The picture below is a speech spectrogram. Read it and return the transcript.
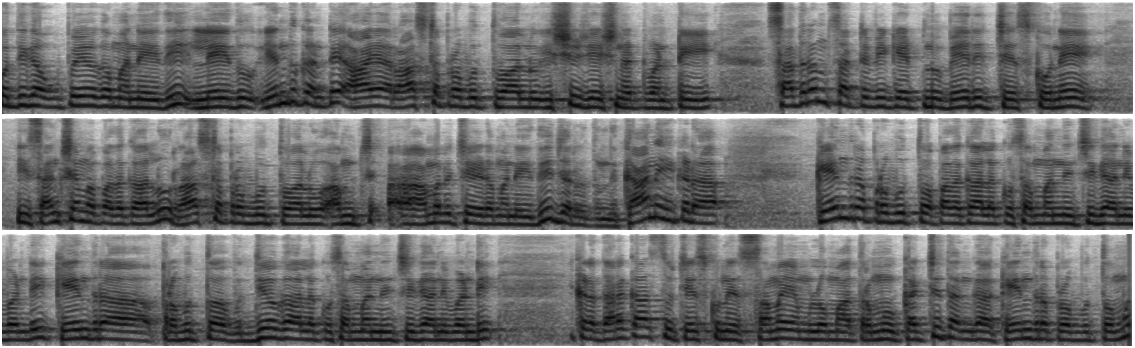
కొద్దిగా ఉపయోగం అనేది లేదు. ఎందుకంటే ఆయా రాష్ట్ర ప్రభుత్వాలు ఇష్యూ చేసినటువంటి సదరం సర్టిఫికేట్ను బేరీజ్ చేసుకునే ఈ సంక్షేమ పథకాలు రాష్ట్ర ప్రభుత్వాలు అమలు చేయడం అనేది జరుగుతుంది. కానీ ఇక్కడ కేంద్ర ప్రభుత్వ పథకాలకు సంబంధించి కానివ్వండి కేంద్ర ప్రభుత్వ ఉద్యోగాలకు సంబంధించి కానివ్వండి ఇక్కడ దరఖాస్తు చేసుకునే సమయంలో మాత్రము ఖచ్చితంగా కేంద్ర ప్రభుత్వము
